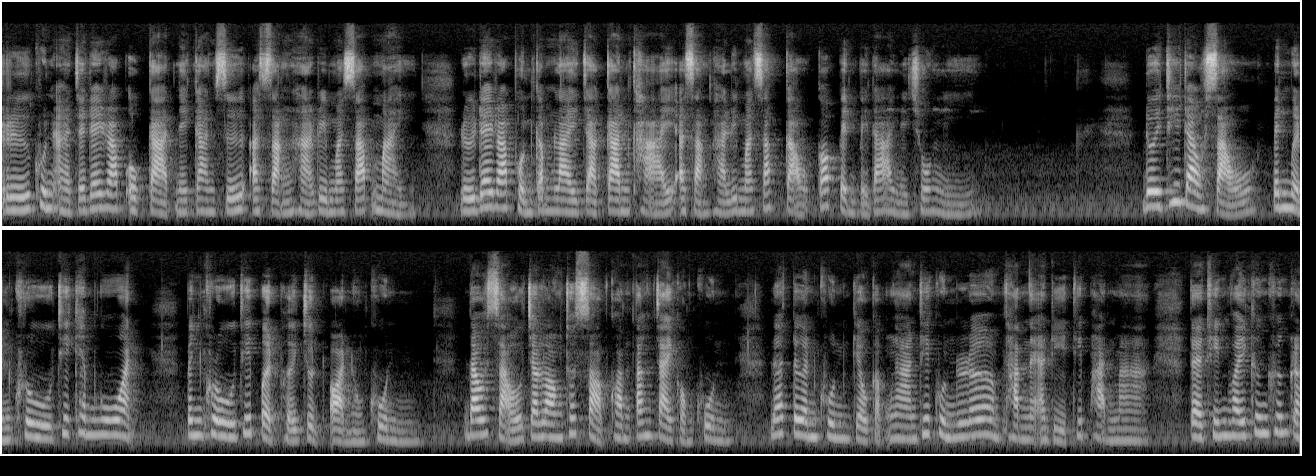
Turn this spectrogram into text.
หรือคุณอาจจะได้รับโอกาสในการซื้ออสังหาริมทรัพย์ใหม่ หรือได้รับผลกำไรจากการขายอสังหาริมทรัพย์เก่าก็เป็นไปได้ในช่วงนี้ โดยที่ดาวเสาร์เป็นเหมือนครูที่เข้มงวด เป็นครูที่เปิดเผยจุดอ่อนของคุณ ดาวเสาร์จะลองทดสอบความตั้งใจของคุณ และเตือนคุณเกี่ยวกับงานที่คุณเริ่มทำในอดีตที่ผ่านมา แต่ทิ้งไว้ครึ่งครึ่งๆกล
